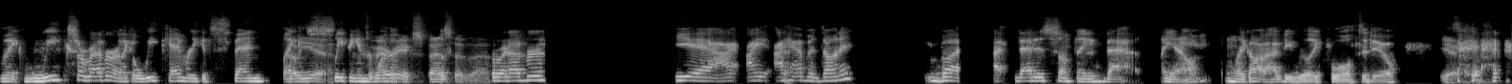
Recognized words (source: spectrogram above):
like weeks or whatever, or like a weekend where you could spend like Oh, yeah. sleeping in It's the very expensive, though. or whatever. Yeah, I, I, I haven't done it, but I, that is something that, you know, I'm like, oh, that'd be really cool to do. Yeah.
